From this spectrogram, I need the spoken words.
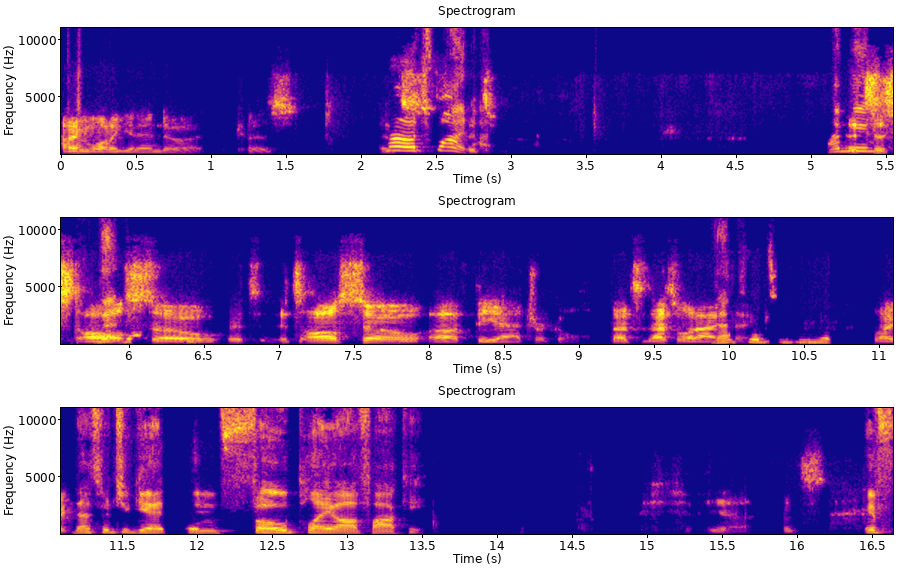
I didn't want to get into it because no, it's fine. It's, I mean, it's just also it's it's also uh, theatrical. That's that's what I that's think. What you get. Like that's what you get in faux playoff hockey. Yeah, it's if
